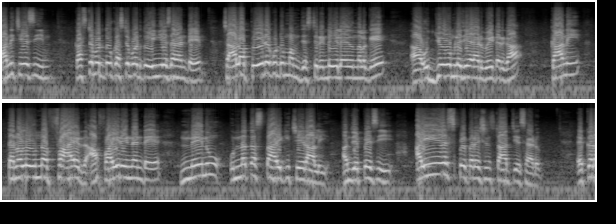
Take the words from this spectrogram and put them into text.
పని చేసి కష్టపడుతూ కష్టపడుతూ ఏం చేశాడంటే చాలా పేద కుటుంబం జస్ట్ రెండు వేల ఐదు వందలకే ఉద్యోగంలో చేరాడు వెయిటర్గా కానీ తనలో ఉన్న ఫైర్ ఆ ఫైర్ ఏంటంటే నేను ఉన్నత స్థాయికి చేరాలి అని చెప్పేసి ఐఏఎస్ ప్రిపరేషన్ స్టార్ట్ చేశాడు. ఎక్కడ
